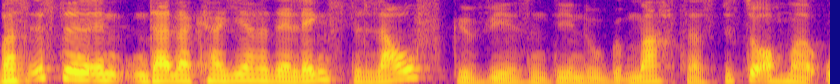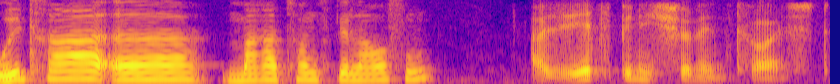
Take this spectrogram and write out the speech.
Was ist denn in, deiner Karriere der längste Lauf gewesen, den du gemacht hast? Bist du auch mal Ultramarathons äh, gelaufen? Also jetzt bin ich schon enttäuscht.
